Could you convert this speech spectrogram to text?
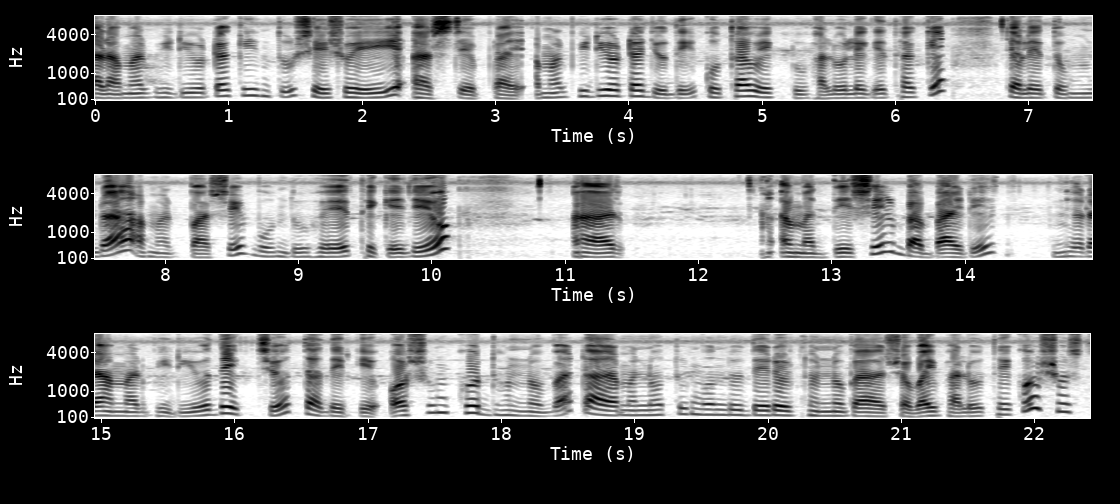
আর আমার ভিডিওটা কিন্তু শেষ হয়েই আসছে প্রায়। আমার ভিডিওটা যদি কোথাও একটু ভালো লেগে থাকে, তাহলে তোমরা আমার পাশে বন্ধু হয়ে থেকে যেও। আর আমার দেশের বা বাইরে যারা আমার ভিডিও দেখছ, তাদেরকে অসংখ্য ধন্যবাদ। আর আমার নতুন বন্ধুদেরও ধন্যবাদ। সবাই ভালো থেকো, সুস্থ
